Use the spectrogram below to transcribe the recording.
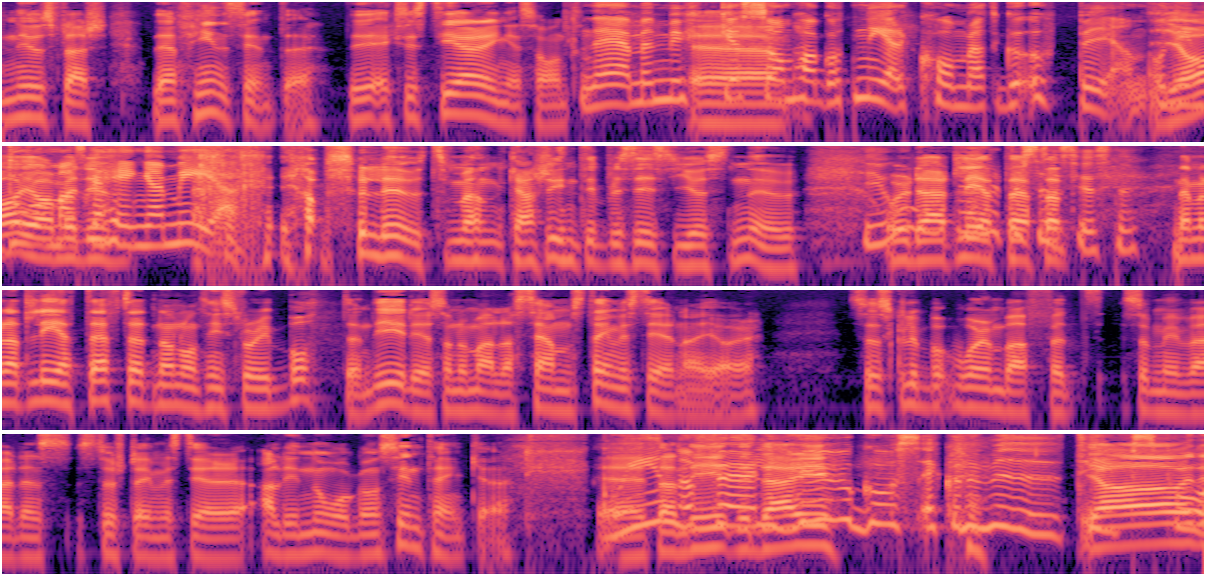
newsflash, den finns inte. Det existerar inget sånt. Nej men mycket Eh, som har gått ner kommer att gå upp igen och det Ja, är då ja, man ska det- hänga med. Absolut, men kanske inte precis just nu. Jo, och det där att leta efter att. Nej, men att leta efter att någonting slår i botten, det är ju det som de allra sämsta investerarna gör. Så skulle Warren Buffett, som är världens största investerare, aldrig någonsin tänka. Gå Eh, in utan och det- det följ där är- Hugos ekonomitips Ja, på...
